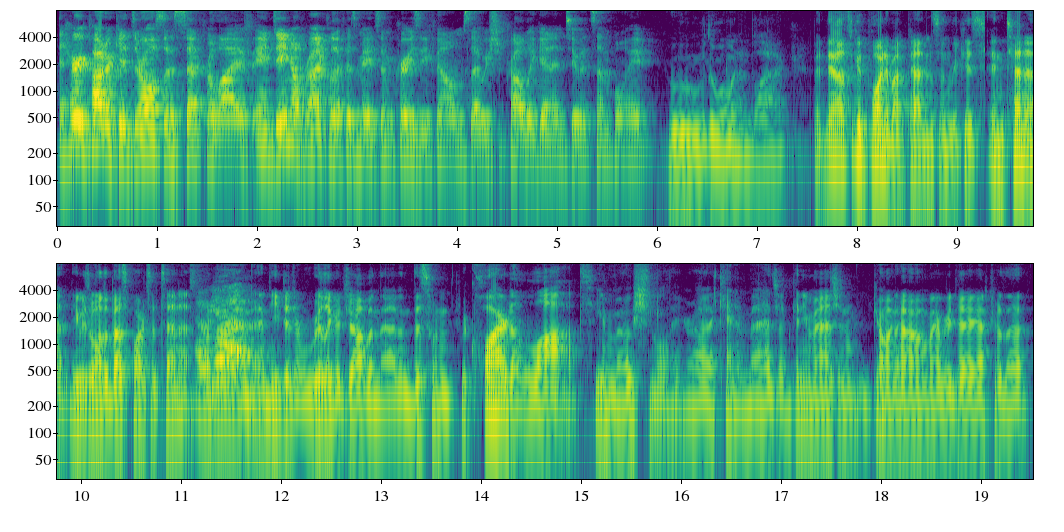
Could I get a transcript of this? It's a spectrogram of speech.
the Harry Potter kids are also set for life, and Daniel Radcliffe has made some crazy films that we should probably get into at some point. Ooh, The Woman in Black. But no, that's a good point about Pattinson because in Tenet, he was one of the best parts of Tenet. Oh, remember? yeah. And, and he did a really good job in that. And this one required a lot emotionally, right? I can't imagine. Can you imagine going home every day after that?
